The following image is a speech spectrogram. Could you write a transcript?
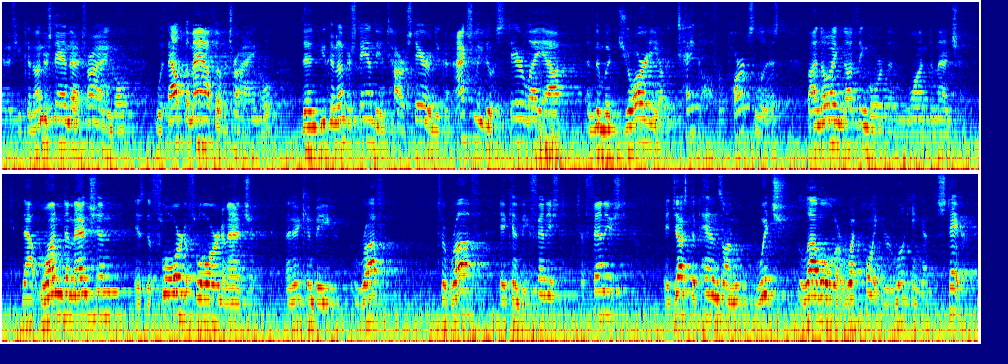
and if you can understand that triangle without the math of a triangle, then you can understand the entire stair and you can actually do a stair layout and the majority of a takeoff or parts list by knowing nothing more than one dimension. That one dimension is the floor to floor dimension. And it can be rough to rough, it can be finished to finished, it just depends on which level or what point you're looking at the stair.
